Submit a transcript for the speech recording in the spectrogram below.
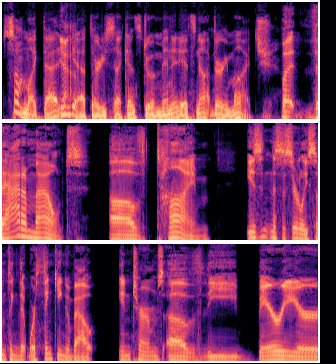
Something like that. Yeah. yeah. 30 seconds to a minute. It's not very much. But that amount of time isn't necessarily something that we're thinking about in terms of the barrier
